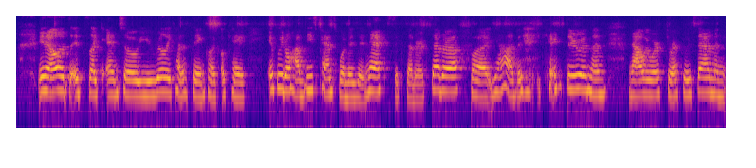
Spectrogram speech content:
you know, it's it's like, and so you really kind of think like, okay, if we don't have these pants, what is it next, et cetera, et cetera. But yeah, they came through, and then now we work directly with them. And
